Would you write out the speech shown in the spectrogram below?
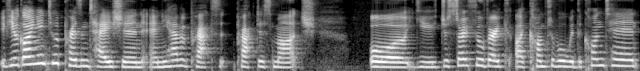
if you're going into a presentation and you haven't practiced practiced much, or you just don't feel very like comfortable with the content.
